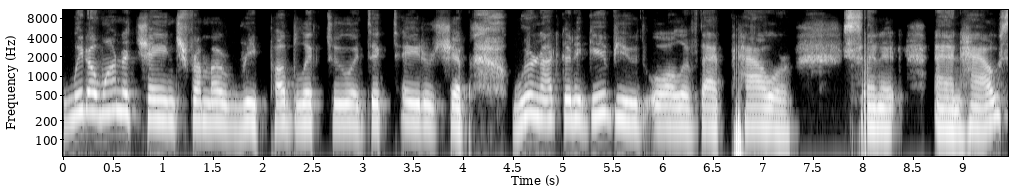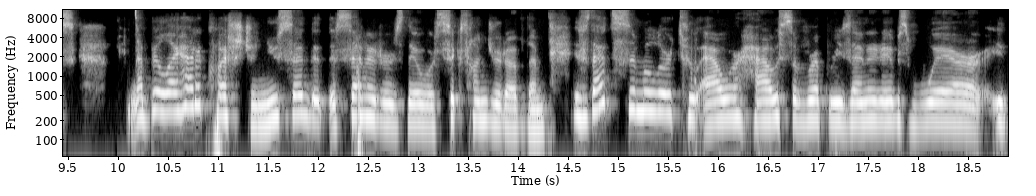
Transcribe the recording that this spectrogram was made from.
We don't want to change from a republic to a dictatorship. We're not going to give you all of that power, Senate and House. Now, Bill, I had a question. You said that the senators, there were 600 of them. Is that similar to our House of Representatives where it,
